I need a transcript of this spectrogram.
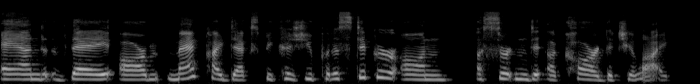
and they are magpie decks because you put a sticker on a certain a card that you like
